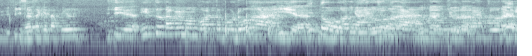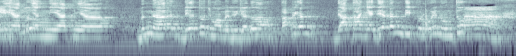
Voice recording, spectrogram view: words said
Iya. Gak usah kita pilih. Iya. Itu tapi membuat kebodohan. Iya, Itu. membuat kebodohan, kehancuran. membuat kehancuran. yang niat lu- yang niatnya benar dia tuh cuma ambil duitnya doang tapi kan datanya dia kan diperluin untuk Nah,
